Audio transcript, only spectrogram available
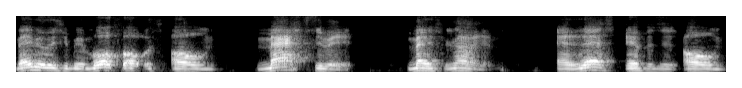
Maybe we should be more focused on mastery based learning and less emphasis on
